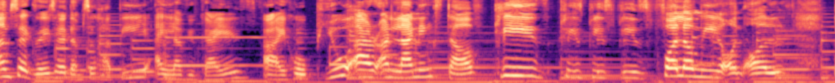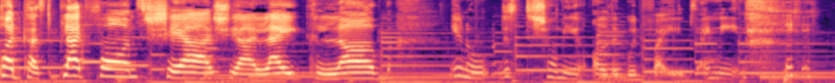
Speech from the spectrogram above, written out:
I'm so excited. I'm so happy. I love you guys. I hope you are unlearning stuff. Please, please, please, please follow me on all podcast platforms. Share, share, like, love. You know, just show me all the good vibes. I mean,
